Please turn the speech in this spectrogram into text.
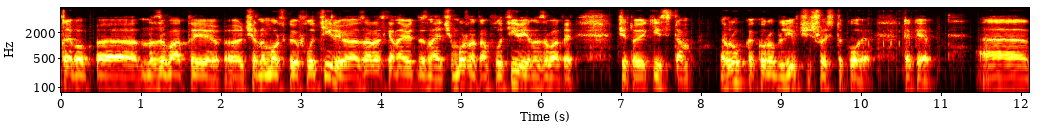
треба е, називати е, Чорноморською флотілією. А зараз я навіть не знаю, чи можна там флотілія називати, чи то якісь там групка кораблів, чи щось таке. таке. Е,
